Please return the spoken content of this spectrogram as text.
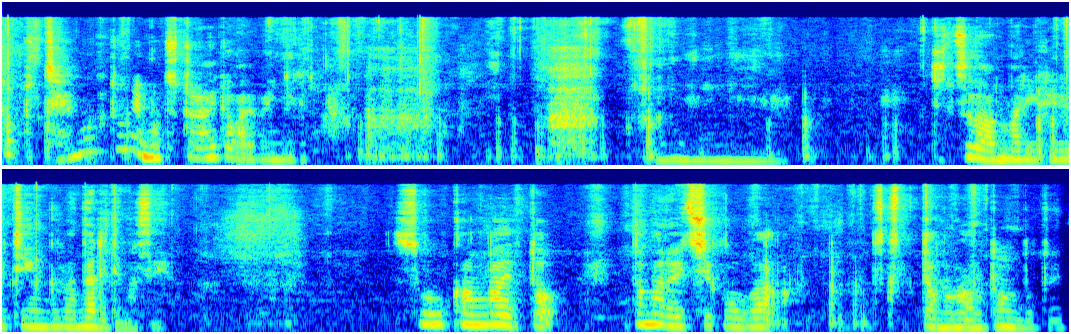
ちょっと手元にもちょっとライトがあればいいんだけど。うん実はあんまりフィルティングは慣れてません。そう考えると、歌丸1号が作ったのがほとんどというこ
